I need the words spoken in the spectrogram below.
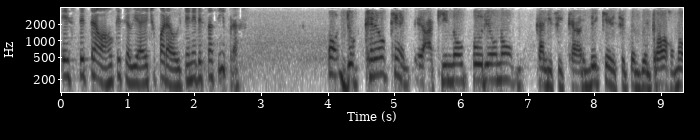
este trabajo que se había hecho para hoy tener estas cifras? yo creo que eh, aquí no podría uno calificar de que se perdió el trabajo, no,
